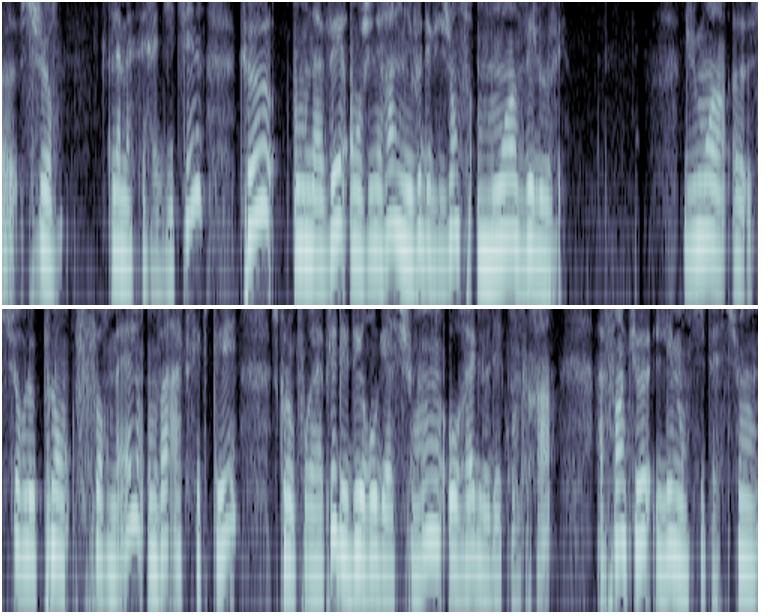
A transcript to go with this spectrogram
euh, sur la Gittin que on avait en général un niveau d'exigence moins élevé. Du moins, euh, sur le plan formel, on va accepter ce que l'on pourrait appeler des dérogations aux règles des contrats, afin que l'émancipation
